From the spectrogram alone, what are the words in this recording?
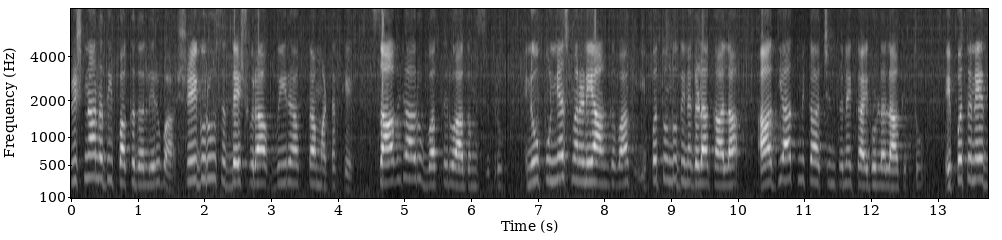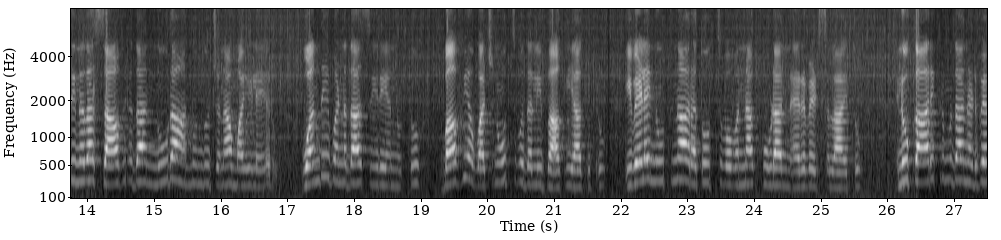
ಕೃಷ್ಣಾ ನದಿ ಪಕ್ಕದಲ್ಲಿರುವ ಶ್ರೀ ಗುರು ಸಿದ್ದೇಶ್ವರ ವೀರಕ್ತ ಮಠಕ್ಕೆ ಸಾವಿರಾರು ಭಕ್ತರು ಆಗಮಿಸಿದ್ರು. ಇನ್ನು ಪುಣ್ಯ ಸ್ಮರಣೆಯ ಅಂಗವಾಗಿ ಇಪ್ಪತ್ತೊಂದು ದಿನಗಳ ಕಾಲ ಆಧ್ಯಾತ್ಮಿಕ ಚಿಂತನೆ ಕೈಗೊಳ್ಳಲಾಗಿತ್ತು. ಇಪ್ಪತ್ತನೇ ದಿನದ ಸಾವಿರದ ನೂರ ಹನ್ನೊಂದು ಜನ ಮಹಿಳೆಯರು ಒಂದೇ ಬಣ್ಣದ ಸೀರೆಯನ್ನುಟ್ಟು ಭವ್ಯ ವಚನೋತ್ಸವದಲ್ಲಿ ಭಾಗಿಯಾಗಿದ್ರು. ಈ ವೇಳೆ ನೂತನ ರಥೋತ್ಸವವನ್ನ ಕೂಡ ನೆರವೇರಿಸಲಾಯಿತು. ಇನ್ನು ಕಾರ್ಯಕ್ರಮದ ನಡುವೆ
